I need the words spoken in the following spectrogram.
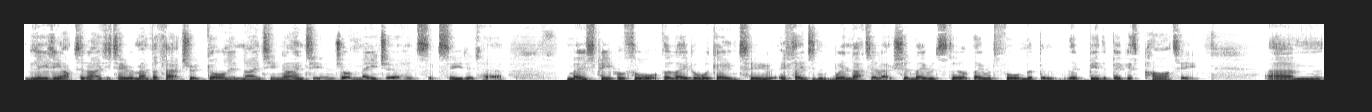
leading up to 92, remember Thatcher had gone in 1990 and John Major had succeeded her. Most people thought that Labour were going to, if they didn't win that election, they would still they would form the they'd be the biggest party. Um,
